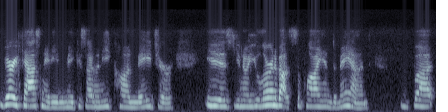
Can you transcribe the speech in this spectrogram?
very fascinating to me because I'm an econ major is you know you learn about supply and demand, but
